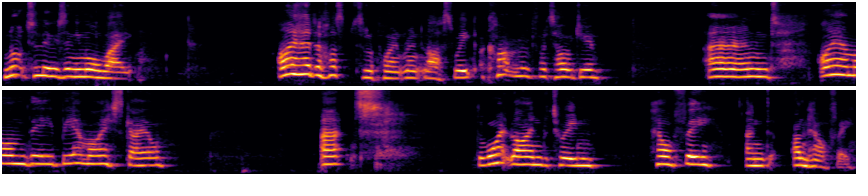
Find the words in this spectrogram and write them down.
not to lose any more weight. I had a hospital appointment last week. I can't remember if I told you. And I am on the BMI scale at the white line between healthy and unhealthy.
